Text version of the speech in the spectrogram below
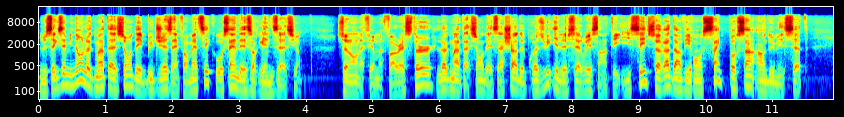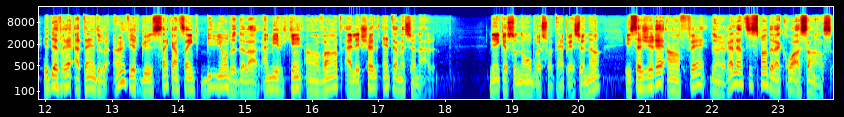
nous examinons l'augmentation des budgets informatiques au sein des organisations. Selon la firme Forrester, l'augmentation des achats de produits et de services en TIC sera d'environ 5% en 2007 et devrait atteindre 1,55 billion de dollars américains en vente à l'échelle internationale. Bien que ce nombre soit impressionnant, il s'agirait en fait d'un ralentissement de la croissance,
